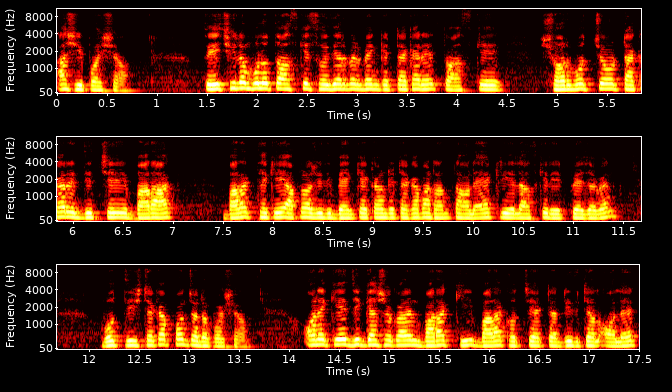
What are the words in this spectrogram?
আশি পয়সা। তো এই ছিল মূলত আজকে সৌদি আরবের ব্যাংকের টাকা রেট। তো আজকে সর্বোচ্চ টাকা রেট দিচ্ছে বারাক। বারাক থেকে আপনারা যদি ব্যাঙ্ক অ্যাকাউন্টে টাকা পাঠান, তাহলে এক রিয়েলে আজকে রেট পেয়ে যাবেন। বত্রিশ টাকা পঞ্চান্ন পয়সা। অনেকে জিজ্ঞাসা করেন, বারাক কি? বারাক হচ্ছে একটা ডিজিটাল ওয়ালেট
